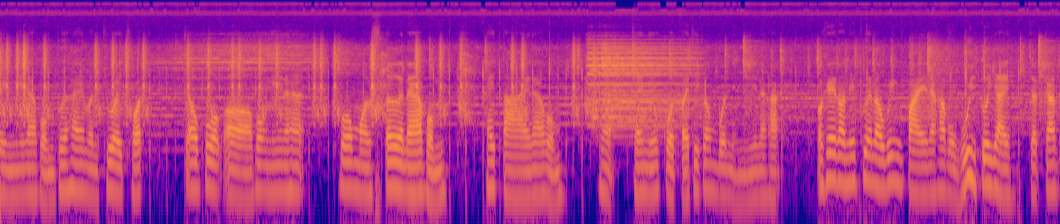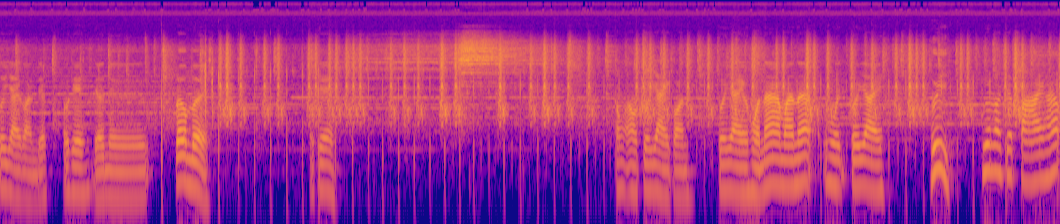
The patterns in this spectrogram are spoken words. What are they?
อย่างนี้นะผมเพื่อให้มันช่วยช็อตเจ้าพวกเอ่อพวกนี้นะฮะ พวกมอนสเตอร์นะครับผม ให้ตายนะครับผม เนี่ยใช้นิ้วกดไปที่ข้างบนอย่างนี้นะฮะโอเค ตอนนี้เพื่อนเราวิ่งไปนะครับผม อุ้ย ตัวใหญ่ จัดการตัวใหญ่ก่อนเดี๋ยว โอเค เดี๋ยวหนึ่งเริ่มเลย อเค ต้องเอาตัวใหญ่ก่อน ตัวใหญ่หัวหน้ามันนะหัวตัวใหญ่ เฮ้ย เพื่อนเราจะตายครับ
